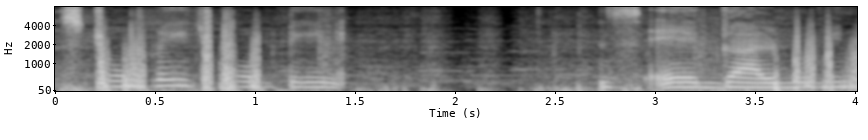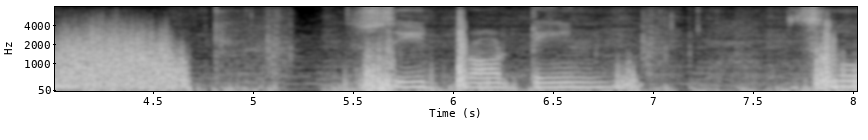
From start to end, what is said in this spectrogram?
Storage protein is egg albumin seed protein. So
